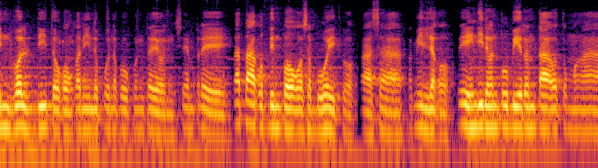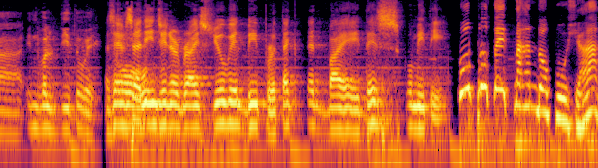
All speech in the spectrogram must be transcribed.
involved dito kung kanino po napupunta yon. Siyempre, tatakot din po ako sa buhay ko, ah, sa pamilya ko. Kasi hindi naman po birong tao tong mga involved dito eh. As I've So, said, Engineer Bryce, you will be protected by this committee. Puprotektahan daw po siya.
